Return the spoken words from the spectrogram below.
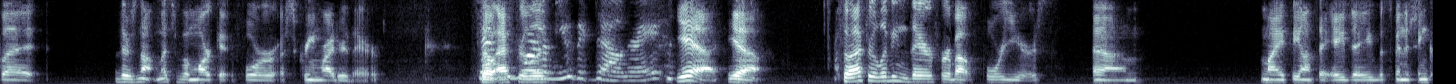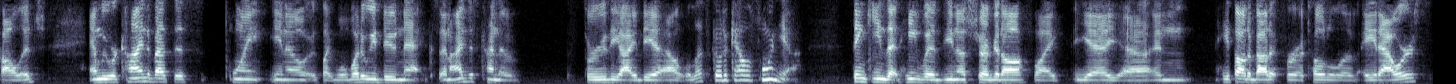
but there's not much of a market for a screenwriter there. So after more li- music town, right? yeah, yeah. So after living there for about four years, um, my fiance AJ was finishing college, and we were kind of at this point. You know, it was like, well, what do we do next? And I just kind of threw the idea out. Well, let's go to California, thinking that he would, you know, shrug it off like, yeah, yeah. And he thought about it for a total of eight hours,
